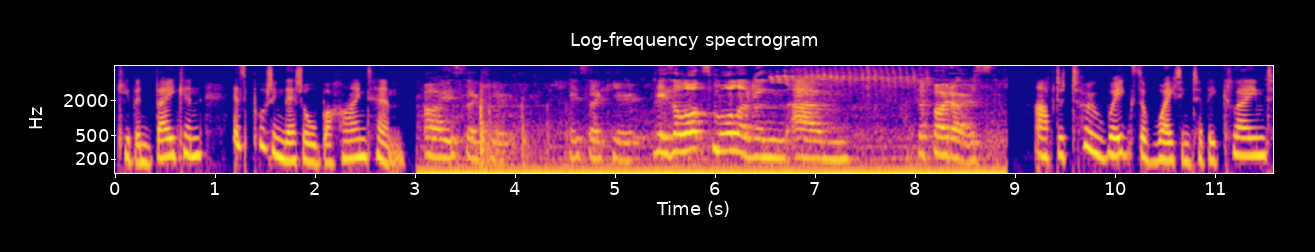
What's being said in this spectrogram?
Kevin Bacon, is putting that all behind him. Oh, he's so cute. He's so cute. He's a lot smaller than um, the photos. After two weeks of waiting to be claimed,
